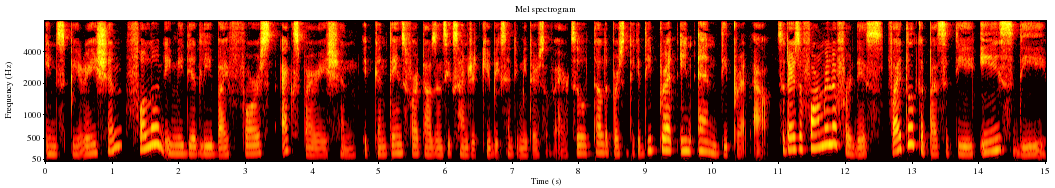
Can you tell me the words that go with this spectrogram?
inspiration followed immediately by forced expiration. It contains 4600 cubic centimeters of air. So tell the person take a deep breath in and deep breath out. So there's a formula for this. Vital capacity is the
